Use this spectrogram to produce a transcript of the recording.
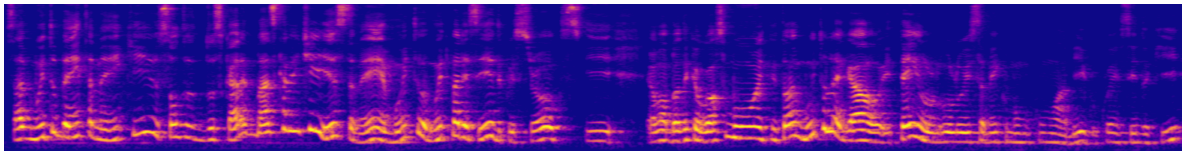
sabe muito bem também que o som do, dos caras é basicamente isso também, é muito, muito parecido com Strokes e é uma banda que eu gosto muito, então é muito legal. E tem o, o Luiz também como, como um amigo conhecido aqui,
